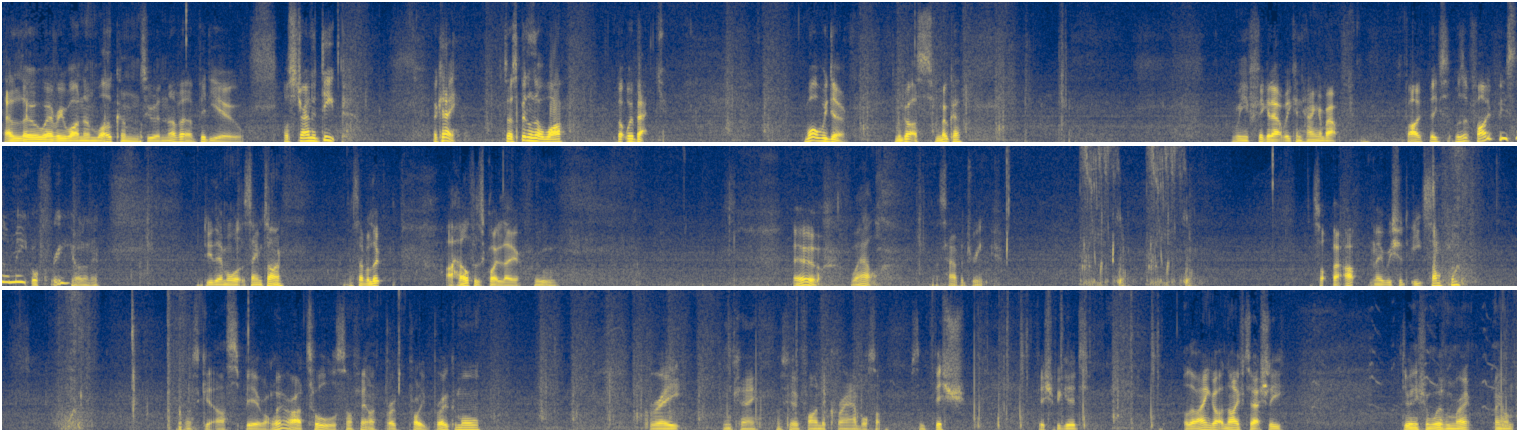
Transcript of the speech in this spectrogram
Hello everyone and welcome to another video of Stranded Deep. Okay, so it's been a little while, but we're back. What are we doing? We've got a smoker. We figured out we can hang about five pieces. Was it five pieces of meat or three? I don't know. Do them all at the same time. Let's have a look. Our health is quite low. Ooh. Oh, well. Let's have a drink. Top that up. Maybe we should eat something. Let's get our spear on. Where are our tools? I think I broke, probably broke them all. Great. Okay, let's go find a crab or something. Some fish. Fish would be good. Although I ain't got a knife to actually do anything with them, right? Hang on.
